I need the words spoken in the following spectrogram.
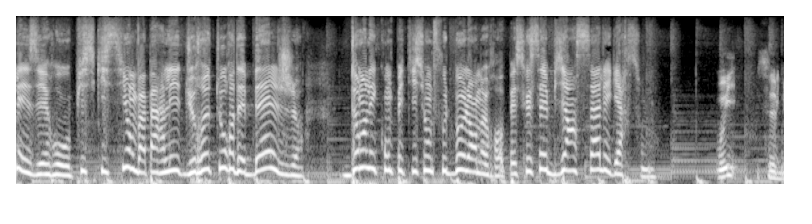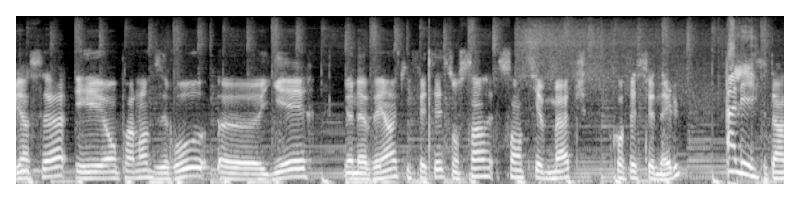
les zéros, puisqu'ici, on va parler du retour des Belges dans les compétitions de football en Europe. Est-ce que c'est bien ça, les garçons? Oui, c'est bien ça. Et en parlant de zéro, euh, hier, il y en avait un qui fêtait son 500e match professionnel. Allez, C'est un,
